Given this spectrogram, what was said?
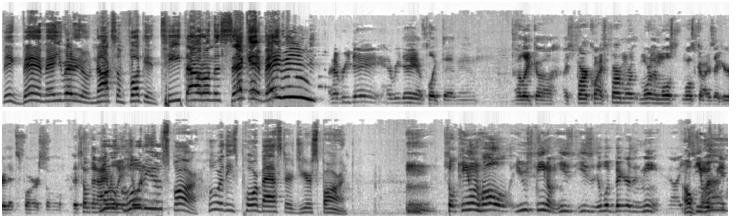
Big Ben, man, you ready to knock some fucking teeth out on the second, baby? Every day, every day it's like that, man. I like uh, I spar quite, I spar more more than most most guys I hear that spar. So it's something I Who, really enjoy. who do you spar? Who are these poor bastards you're sparring? So Kalen Hall, you've seen him. He's he's a little bit bigger than me. Uh, you Oh, see him what? with me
